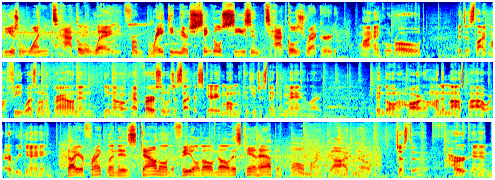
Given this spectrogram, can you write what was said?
He is one tackle away from breaking their single season tackles record. My ankle rolled. It just like my feet wasn't on the ground, and you know, at first it was just like a scary moment because you're just thinking, man, like, been going hard, 100 miles per hour every game. Zaire Franklin is down on the field. Oh no, this can't happen. Oh my God, no. Just to hurt and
